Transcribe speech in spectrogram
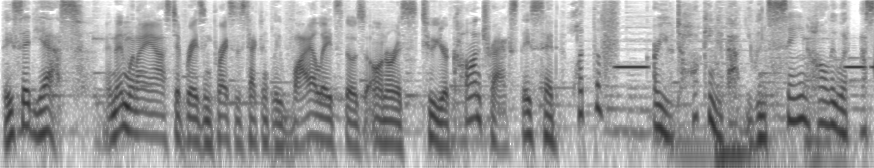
They said yes. And then when I asked if raising prices technically violates those onerous two-year contracts, they said, "What the f*** are you talking about? You insane Hollywood ass."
